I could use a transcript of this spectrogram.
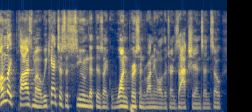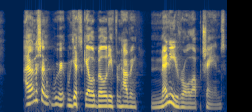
unlike Plasma, we can't just assume that there's like one person running all the transactions. And so I understand we, we get scalability from having many roll up chains,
